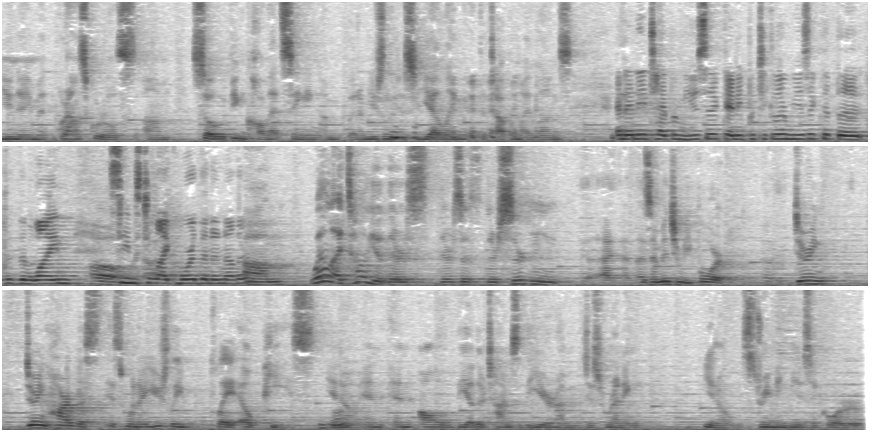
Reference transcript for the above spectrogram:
you name it, ground squirrels. Um, so, if you can call that singing, I'm, but I'm usually just yelling at the top of my lungs. And any type of music, any particular music that the that the wine oh, seems to like more than another? Um, well, I tell you, there's there's a there's certain, uh, as I mentioned before, uh, during during harvest is when I usually play LPs, mm-hmm. you know, and, and all the other times of the year I'm just running, you know, streaming music or,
